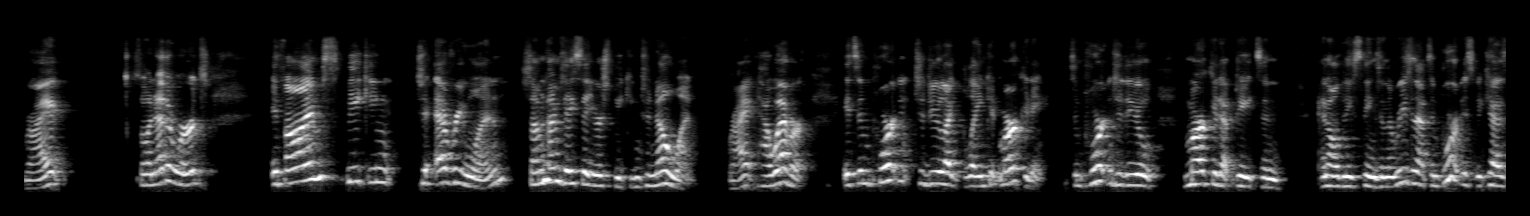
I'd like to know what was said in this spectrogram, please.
right? So in other words, if I'm speaking to everyone, sometimes they say you're speaking to no one, right? However, it's important to do like blanket marketing. It's important to do market updates and and all these things. And the reason that's important is because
